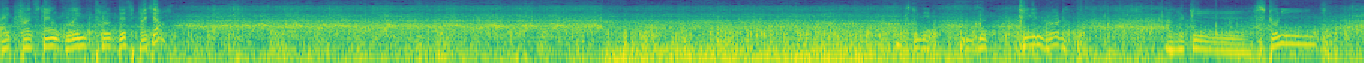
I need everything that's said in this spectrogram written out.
like first time going through this pressure. Looks to be a good clean road. A little stony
